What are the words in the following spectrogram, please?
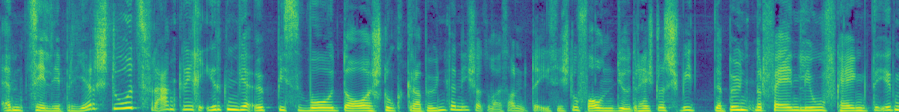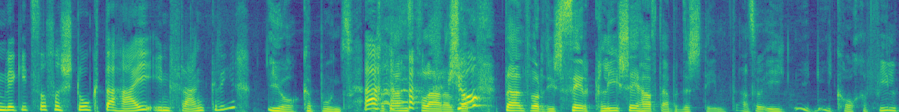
Ähm, zelebrierst du in Frankreich irgendwie etwas, wo da ein Stück Graubünden ist? Also weiß auch nicht, isst du Fondue oder hast du ein Schweizer Bündner Fähnchen aufgehängt? Irgendwie gibt es so ein Stück daheim in Frankreich? Ja, Kapunz. Also ganz klar. Also, die Antwort ist sehr klischeehaft, aber das stimmt. Also ich, ich, ich koche viel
